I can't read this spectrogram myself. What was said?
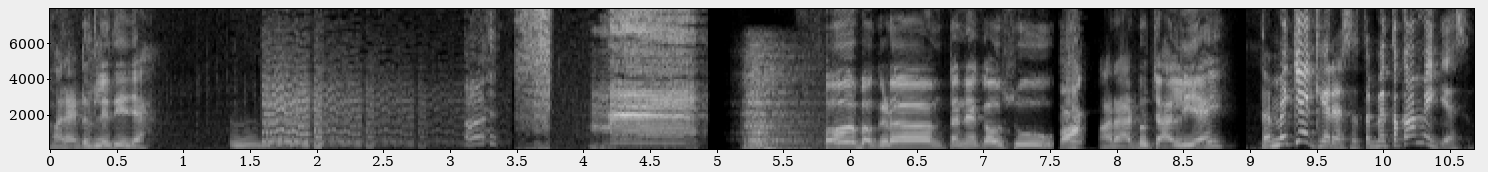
મારે આટલું લેતી જા. બગડમ તને કહું છું. મારા આટું ચાલી આઈ તમે ક્યાં ઘેરે છો? તમે તો કામે ગયા છો.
